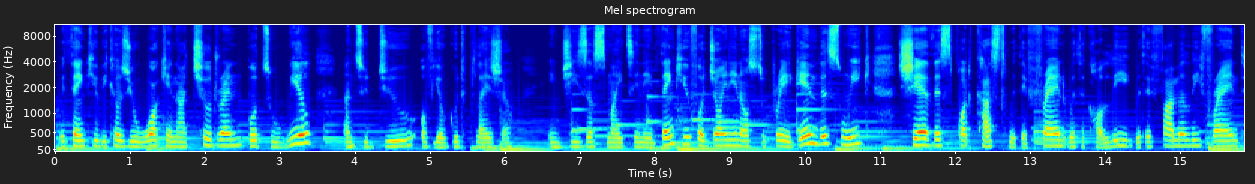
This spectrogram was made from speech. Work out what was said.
We thank you because you work in our children both to will and to do of your good pleasure in Jesus' mighty name. Thank you for joining us to pray again this week. Share this podcast with a friend, with a colleague, with a family friend.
